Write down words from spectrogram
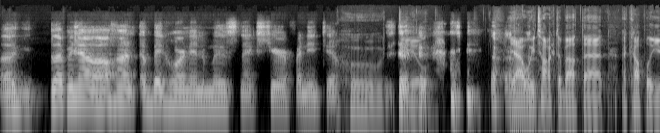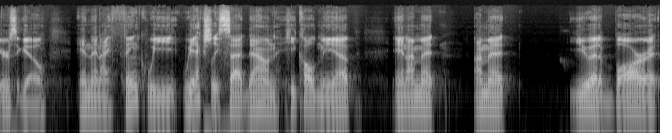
uh, let me know. I'll hunt a bighorn and a moose next year if I need to. Ooh, deal. yeah, we talked about that a couple years ago, and then I think we we actually sat down. He called me up, and I met I met you at a bar at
